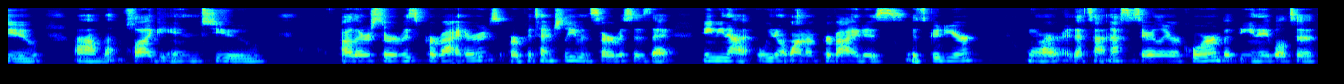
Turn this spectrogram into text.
to um, plug into other service providers or potentially even services that maybe not we don't want to provide as as Goodyear you know, our, that's not necessarily our core, but being able to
